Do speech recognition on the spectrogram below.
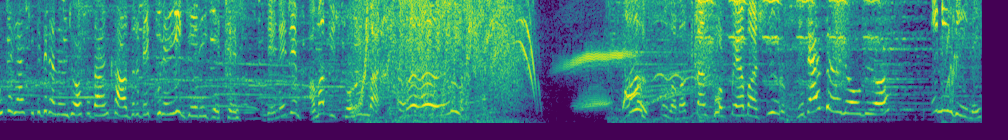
Bu felaketi bir an önce ortadan kaldır ve kuleyi geri getir. Denedim ama bir sorun var. Aa, olamaz, ben korkmaya başlıyorum. Neden böyle oluyor? Emin değiliz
